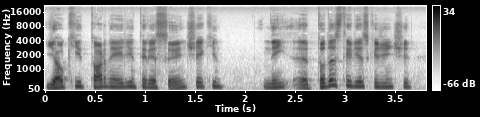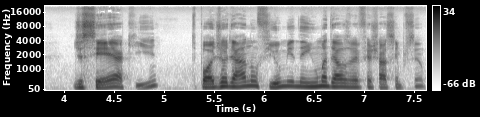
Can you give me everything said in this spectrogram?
e é o que torna ele interessante é que nem, é, todas as teorias que a gente disser aqui, tu pode olhar no filme e nenhuma delas vai fechar 100%.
